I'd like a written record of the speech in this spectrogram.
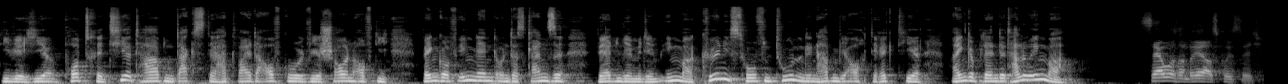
die wir hier porträtiert haben. DAX, der hat weiter aufgeholt. Wir schauen auf die Bank of England und das Ganze werden wir mit dem Ingmar Königshofen tun und den haben wir auch direkt hier eingeblendet. Hallo Ingmar. Servus Andreas, grüß dich.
